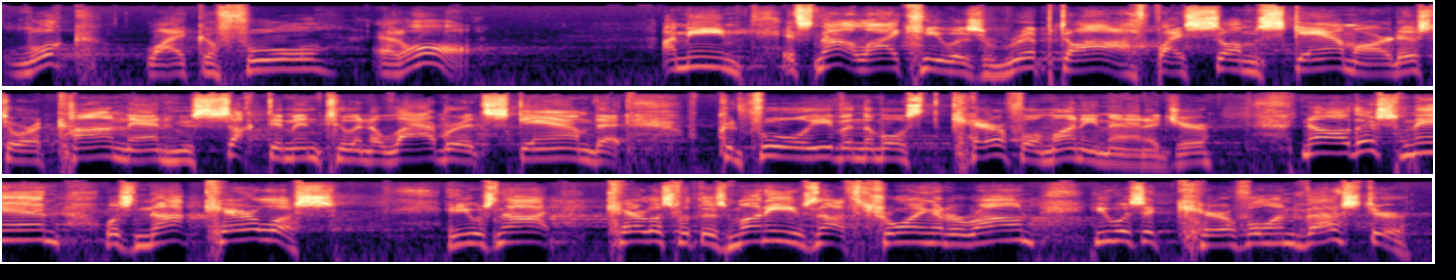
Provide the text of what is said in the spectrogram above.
look like a fool at all. I mean, it's not like he was ripped off by some scam artist or a con man who sucked him into an elaborate scam that could fool even the most careful money manager. No, this man was not careless. He was not careless with his money, he was not throwing it around. He was a careful investor.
